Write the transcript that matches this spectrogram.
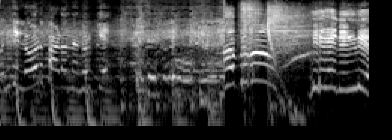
ಒಂಜಿ ಲೋಡ್ ಪಾಡೋನ ನುರ್ಗೆ ಏನಿದೆ?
